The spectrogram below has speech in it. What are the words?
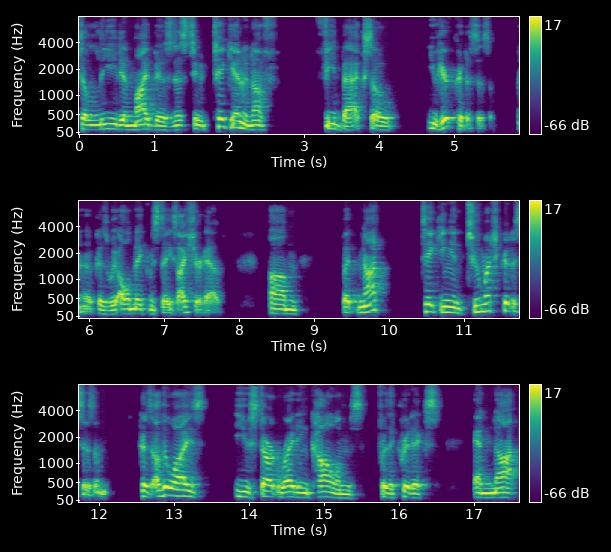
to lead in my business to take in enough feedback so you hear criticism because uh, we all make mistakes. I sure have. Um, but not taking in too much criticism because otherwise you start writing columns for the critics and not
